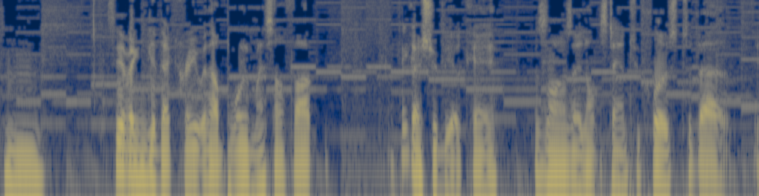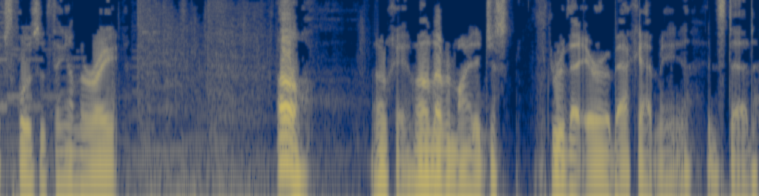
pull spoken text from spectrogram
Hmm. See if I can get that crate without blowing myself up. I think I should be okay. As long as I don't stand too close to that explosive thing on the right. Oh. Okay, well never mind. It just threw that arrow back at me instead.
